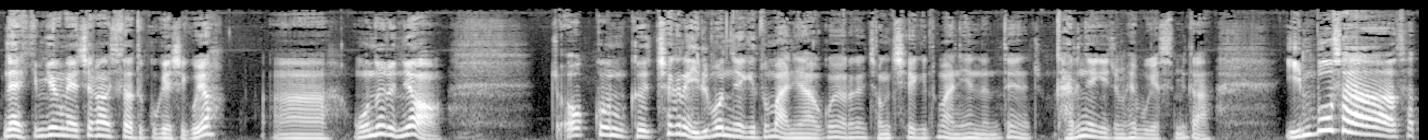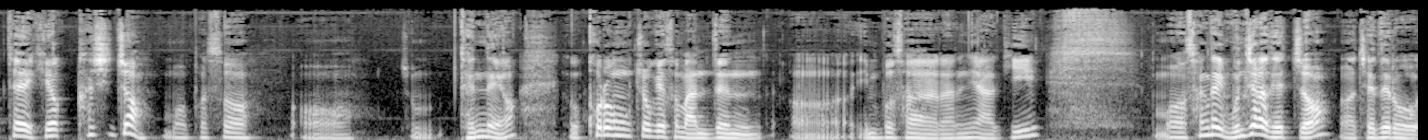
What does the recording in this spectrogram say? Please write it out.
네, 김경래 최강 시사 듣고 계시고요. 아, 오늘은요. 조금 그 최근에 일본 얘기도 많이 하고 여러 가지 정치 얘기도 많이 했는데 좀 다른 얘기 좀 해보겠습니다. 인보사 사태 기억하시죠? 뭐 벌써 어, 좀 됐네요. 그 코롱 쪽에서 만든 어, 인보사라는 약이 뭐 상당히 문제가 됐죠. 어, 제대로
